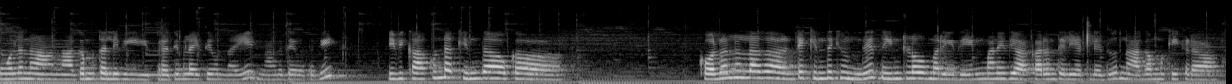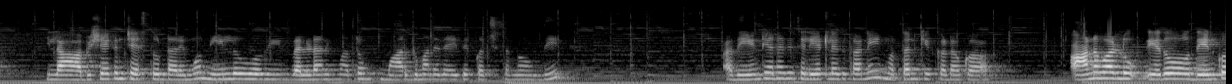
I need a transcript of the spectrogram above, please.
మూలన నాగమ్మ తల్లివి ప్రతిమలు అయితే ఉన్నాయి నాగదేవతవి. ఇవి కాకుండా కింద ఒక కొలనులాగా అంటే కిందకి ఉంది. దీంట్లో మరి ఇదేం ఆకారం తెలియట్లేదు. నాగమ్మకి ఇక్కడ ఇలా అభిషేకం చేస్తుంటారేమో. నీళ్ళు అవి వెళ్ళడానికి మాత్రం మార్గం అనేది అయితే ఖచ్చితంగా ఉంది. అది ఏంటి అనేది తెలియట్లేదు కానీ మొత్తానికి ఇక్కడ ఒక ఆనవాళ్ళు ఏదో దేనికో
